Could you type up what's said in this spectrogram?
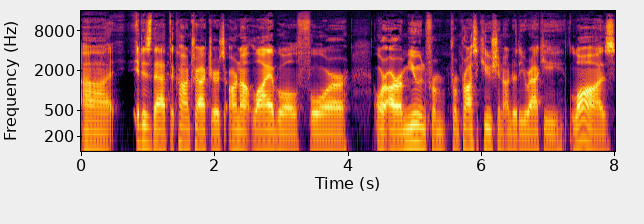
Uh, it is that the contractors are not liable for or are immune from, from prosecution under the Iraqi laws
